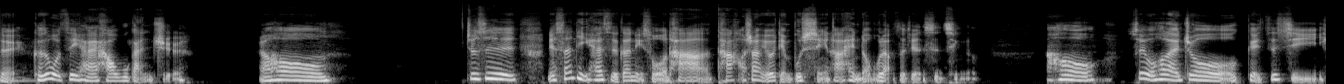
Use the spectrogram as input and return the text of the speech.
对，可是我自己还毫无感觉。然后。就是你身体开始跟你说他，他好像有点不行，他 handle 不了这件事情了。然后，所以我后来就给自己，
